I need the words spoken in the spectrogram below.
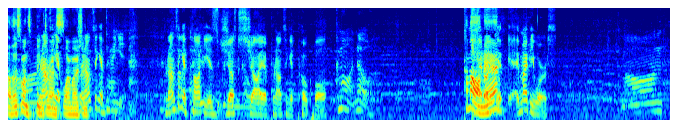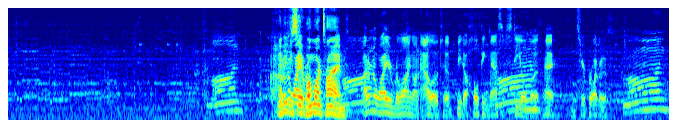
Oh, this one's being thrown in slow motion. Pronouncing it, Dang it. pronouncing it Pocky is just shy of pronouncing it Pokeball. Come on, no. Come on, man. It, it might be worse. Come on. Come on. Maybe if you why say it one more time. Come on. I don't know why you're relying on Aloe to beat a hulking mass of steel, but hey, it's your prerogative. Come on.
